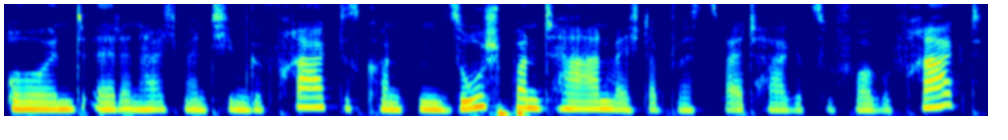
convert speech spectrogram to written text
Und äh, dann habe ich mein Team gefragt. Es konnten so spontan, weil ich glaube, du hast zwei Tage zuvor gefragt,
